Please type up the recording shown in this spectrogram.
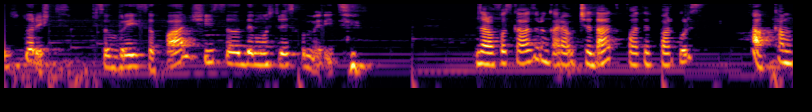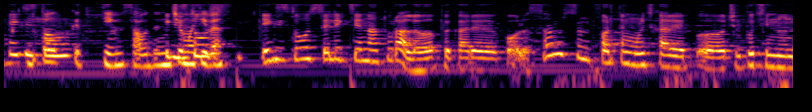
îți dorești, să vrei să faci și să demonstrezi că meriți. Dar au fost cazuri în care au cedat, poate parcurs? Da, Cam există o, cât timp sau din ce motive? O, există o selecție naturală pe care o lăsăm. Sunt foarte mulți care, uh, cel puțin în,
